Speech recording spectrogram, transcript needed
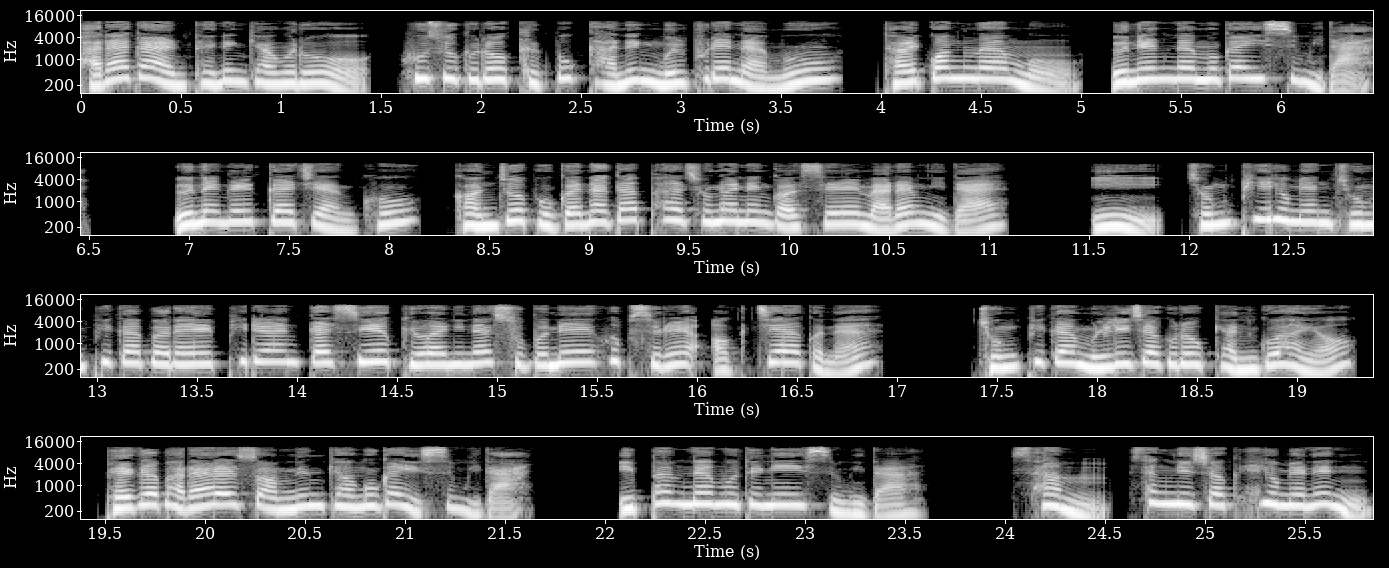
발화가 안 되는 경우로 후숙으로 극복 가능 물풀의 나무, 덜광나무, 은행나무가 있습니다. 은행을 까지 않고 건조 보관하다 파종하는 것을 말합니다. 2. 종피 후면 종피가 발화에 필요한 가스의 교환이나 수분의 흡수를 억제하거나 종피가 물리적으로 견고하여 배가 발화할 수 없는 경우가 있습니다. 잎합나무 등이 있습니다. 3. 상류적 효면은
